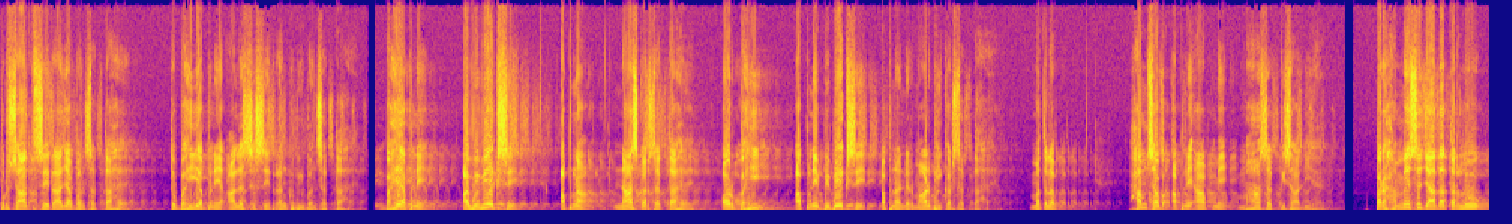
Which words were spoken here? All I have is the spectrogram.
पुरुषार्थ से राजा बन सकता है तो वही अपने आलस्य से रंग भी बन सकता है। वह अपने अविवेक से अपना नाश कर सकता है और वही अपने विवेक से अपना निर्माण भी कर सकता है। मतलब हम सब अपने आप में महाशक्तिशाली हैं। पर हम में से ज़्यादातर लोग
